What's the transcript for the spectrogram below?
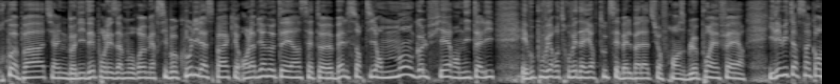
pourquoi pas? Tiens, une bonne idée pour les amoureux. Merci beaucoup, Lila Spack. On l'a bien noté, hein, cette euh, belle sortie en montgolfière en Italie. Et vous pouvez retrouver d'ailleurs toutes ces belles balades sur francebleu.fr. Il est 8h50.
